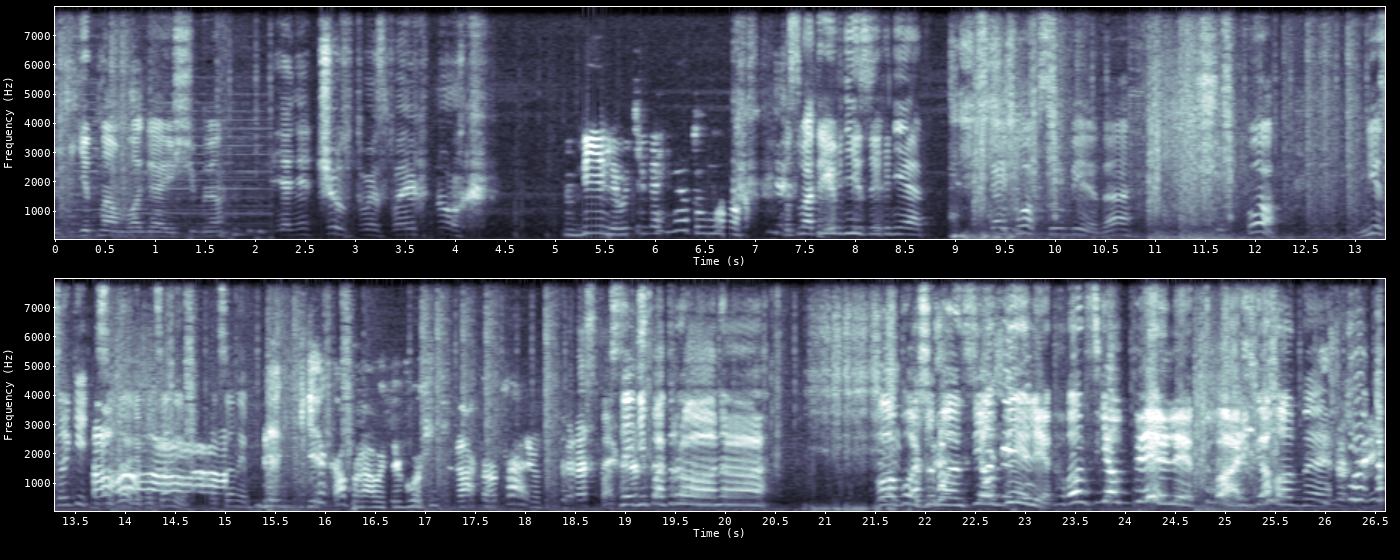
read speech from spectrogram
Вьетнам лагающий, блин. Я не чувствую своих ног. Билли, у тебя нету ног. Посмотри вниз, их нет. Скайфокса убили, да? О! Мне с ракетницы дали, пацаны. Пацаны, Беги, капрал, эти гухи тебя. Красный, последний патрон! а! О боже мой, он съел Билли! Он съел Билли! Тварь голодная! Что ж, впереди?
